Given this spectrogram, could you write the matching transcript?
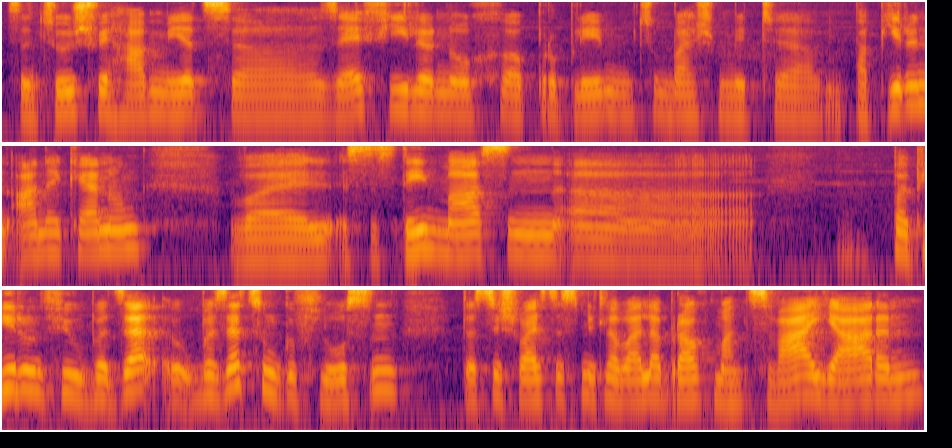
Also natürlich, wir haben jetzt äh, sehr viele noch äh, Probleme, zum Beispiel mit äh, Papierenanerkennung, weil es ist den Maßen äh, Papieren für Übersetzung geflossen, dass ich weiß, dass mittlerweile braucht man zwei Jahre,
